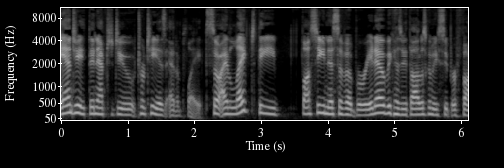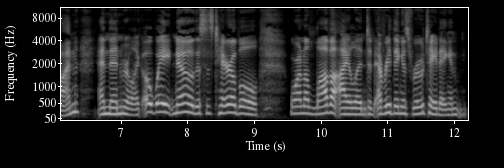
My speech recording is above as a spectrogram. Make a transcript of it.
Angie then have to do tortillas and a plate. So I liked the fussiness of a burrito because we thought it was going to be super fun. And then we were like, oh, wait, no, this is terrible. We're on a lava island and everything is rotating and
